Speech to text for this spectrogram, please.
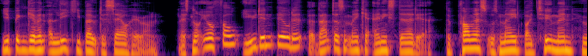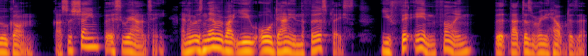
You've been given a leaky boat to sail here on. It's not your fault, you didn't build it, but that doesn't make it any sturdier. The promise was made by two men who are gone. That's a shame, but it's reality. And it was never about you or Dany in the first place. You fit in fine, but that doesn't really help, does it?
